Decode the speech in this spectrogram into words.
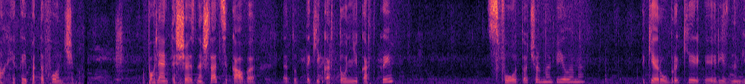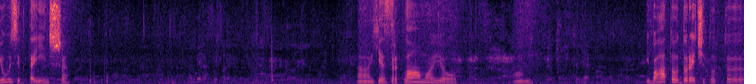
Ах, який патефончик. А погляньте, що я знайшла цікаве. Е, Тут такі картонні картки з фото чорно-білими, такі рубрики, е, різне м'юзик та інше. Є з рекламою. І багато, до речі, тут е,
